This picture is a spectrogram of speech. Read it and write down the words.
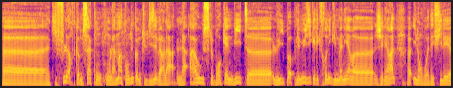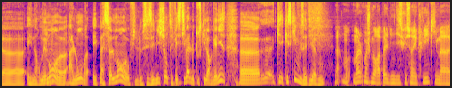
euh, qui flirtent comme ça, qu'on qu'on la main tendue, comme tu le disais, vers la, la house, le broken beat, euh, le hip-hop, les musiques électroniques d'une manière euh, générale, il en voit défiler énormément euh, à Londres et pas seulement, au fil de ses émissions, de ses festivals, de tout ce qu'il organise. Qu'est-ce qu'il vous a dit à vous? Bah, moi, moi, je me rappelle d'une discussion avec lui qui m'a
